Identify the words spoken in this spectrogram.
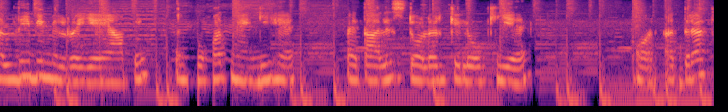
हल्दी भी मिल रही है यहाँ पे। तो बहुत महँगी है। 45 डॉलर किलो की है। और अदरक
